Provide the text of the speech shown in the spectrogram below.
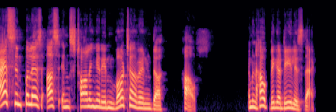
as simple as us installing an inverter in the house. I mean, how big a deal is that?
